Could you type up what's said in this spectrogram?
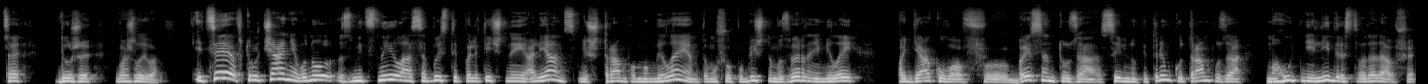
це дуже важливо. І це втручання воно зміцнило особистий політичний альянс між Трампом і Мілеєм, тому що в публічному зверненні Мілей подякував е, Бесенту за сильну підтримку, Трампу за могутнє лідерство, додавши.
